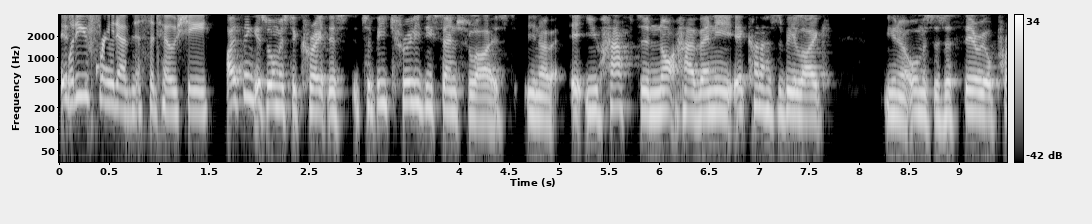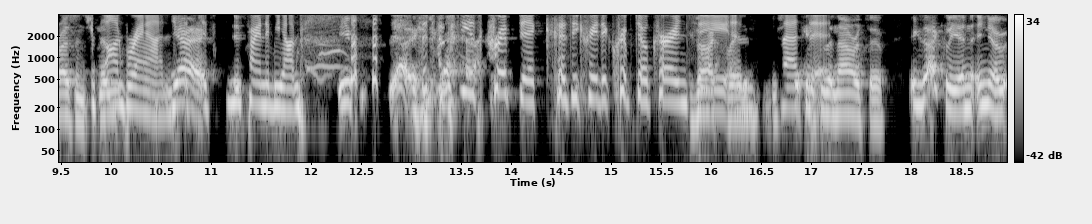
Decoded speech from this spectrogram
What are you afraid of, Satoshi? I think it's almost to create this to be truly decentralized. You know, it, you have to not have any. It kind of has to be like you know, almost as ethereal presence. It's on brand. Yeah, it's, it's, it's trying to be on. yeah, Satoshi is cryptic because he created cryptocurrency, exactly. and He's that's it. The narrative, exactly, and, and you know,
